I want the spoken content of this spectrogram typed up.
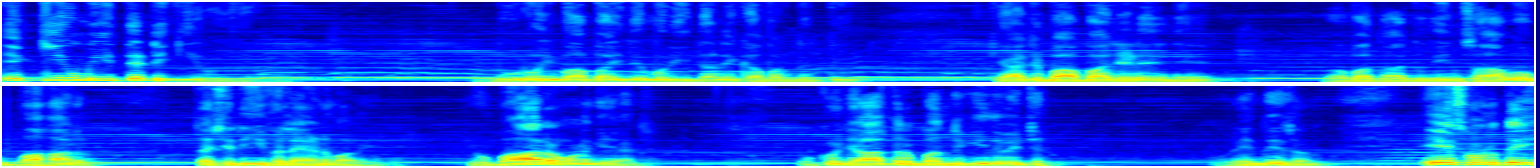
ਇੱਕ ਹੀ ਉਮੀਦ ਤੇ ਟਿਕੀ ਹੋਈ ਹੈ। ਦੂਰੋਂ ਹੀ ਬਾਬਾ ਜੀ ਦੇ ਮੁਰੀਦਾਂ ਨੇ ਖਬਰ ਦਿੱਤੀ ਕਿ ਅੱਜ ਬਾਬਾ ਜਿਹੜੇ ਨੇ, ਬਾਬਾ ਤਾਜੁਦੀਨ ਸਾਹਿਬ, ਉਹ ਬਾਹਰ ਤਸ਼ਰੀਫ ਲੈਣ ਵਾਲੇ ਨੇ ਉਹ ਬਾਹਰ ਆਉਣਗੇ ਅੱਜ। ਕਿਉਂਕਿ ਜ਼ਿਆਦਾਤਰ ਬੰਦਗੀ ਦੇ ਵਿੱਚ ਰਹਿੰਦੇ ਸਨ। ਇਹ ਸੁਣਦੇ ਹੀ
